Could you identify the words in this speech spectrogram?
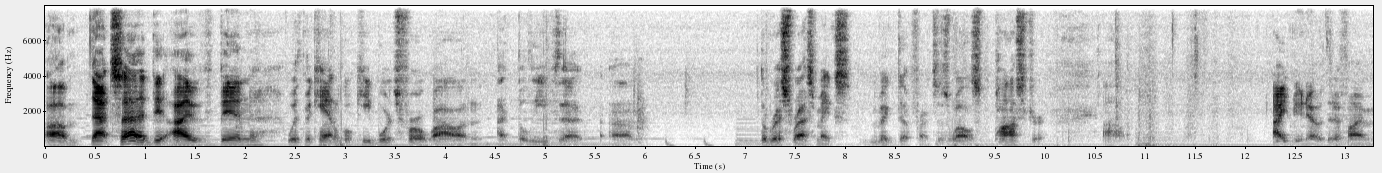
Um, that said, I've been with mechanical keyboards for a while, and I believe that um, the wrist rest makes a big difference as well as posture. Um, I do know that if I'm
